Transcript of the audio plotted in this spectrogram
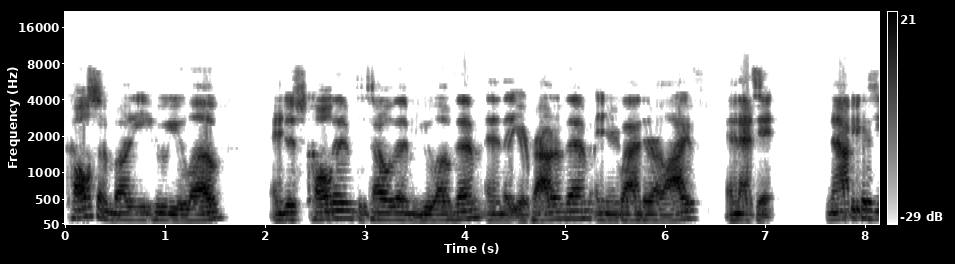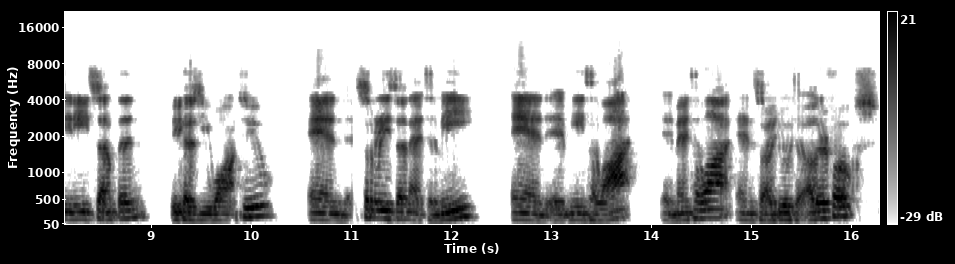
call somebody who you love, and just call them to tell them you love them and that you're proud of them and you're glad they're alive. And that's it. Not because you need something, because you want to. And somebody's done that to me, and it means a lot. It meant a lot. And so I do it to other folks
